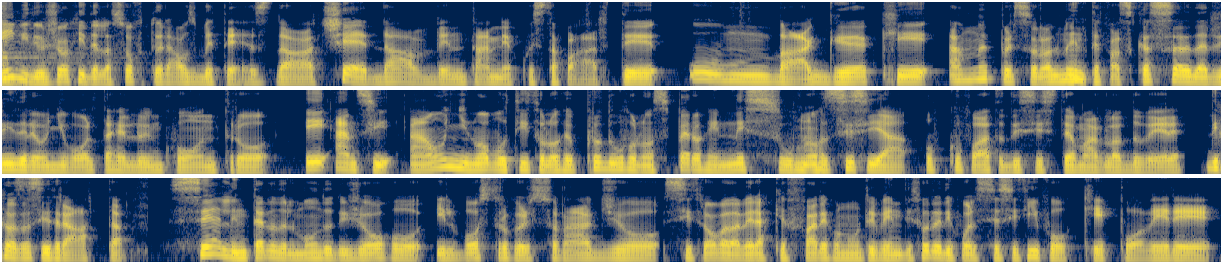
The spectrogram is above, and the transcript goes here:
Nei videogiochi della software house Bethesda c'è da vent'anni a questa parte un bug che a me personalmente fa scassare da ridere ogni volta che lo incontro e anzi a ogni nuovo titolo che producono spero che nessuno si sia occupato di sistemarlo a dovere. Di cosa si tratta? Se all'interno del mondo di gioco il vostro personaggio si trova ad avere a che fare con un rivenditore di qualsiasi tipo che può avere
